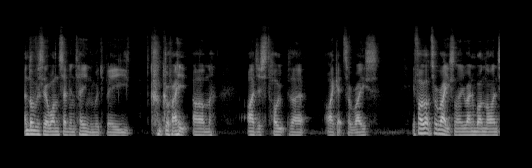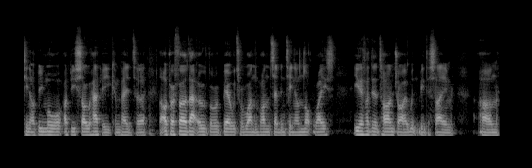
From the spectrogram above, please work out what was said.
and obviously a 117 would be great. Um, I just hope that I get to race. If I got to race and I ran 119, I'd be more. I'd be so happy compared to. Like, I prefer that over be able to run 117 and not race. Even if I did a time trial, it wouldn't be the same. Um,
